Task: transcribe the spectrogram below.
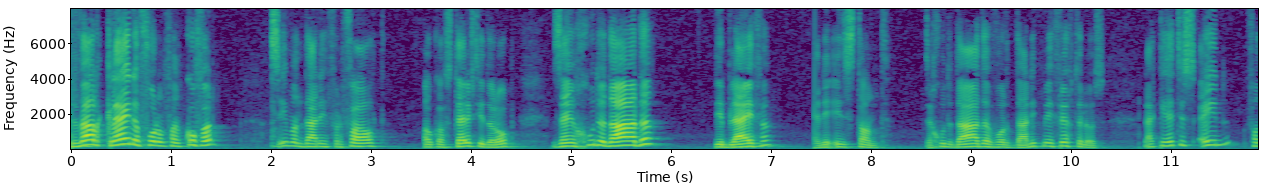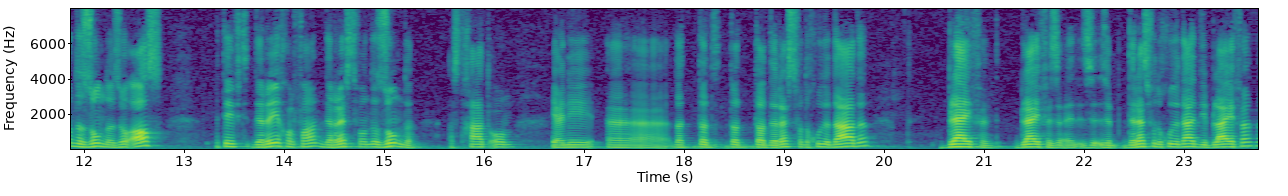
Terwijl kleine vorm van koffer, als iemand daarin vervalt, ook al sterft hij erop, zijn goede daden, die blijven en in stand. Zijn goede daden worden daar niet mee vruchteloos. Het is één van de zonden, zoals het heeft de regel van de rest van de zonden. Als het gaat om yani, uh, dat, dat, dat, dat de rest van de goede daden blijven. blijven de rest van de goede daden die blijven,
